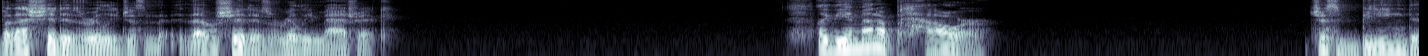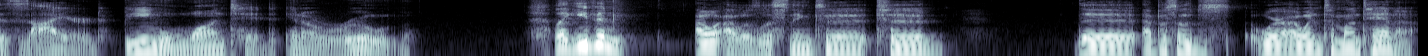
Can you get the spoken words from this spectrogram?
But that shit is really just that shit is really magic. Like the amount of power just being desired, being wanted in a room. Like even I, I was listening to to the episodes where I went to Montana.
